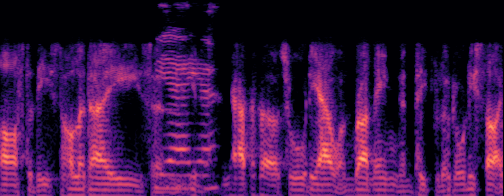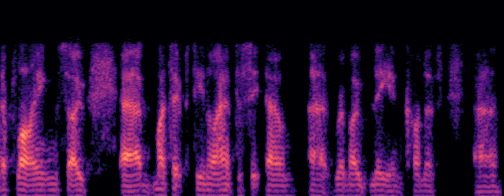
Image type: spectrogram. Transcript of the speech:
after the Easter holidays and yeah, yeah. Know, the adverts were already out and running and people had already started applying so um, my deputy and I had to sit down uh, remotely and kind of um,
